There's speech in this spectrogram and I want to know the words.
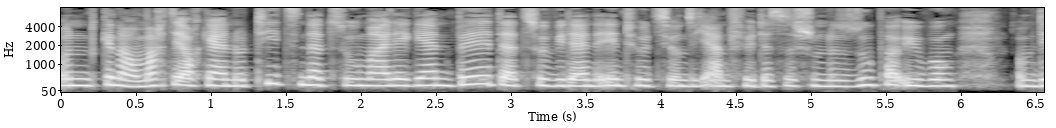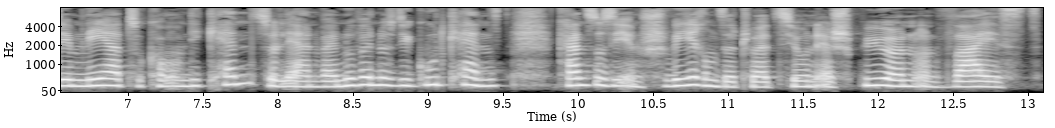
Und genau, mach dir auch gerne Notizen dazu, mal dir gerne ein Bild dazu, wie deine Intuition sich anfühlt. Das ist schon eine super Übung, um dem näher zu kommen, um die kennenzulernen, weil nur wenn du sie gut kennst, kannst du sie in schweren Situationen erspüren und weißt,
